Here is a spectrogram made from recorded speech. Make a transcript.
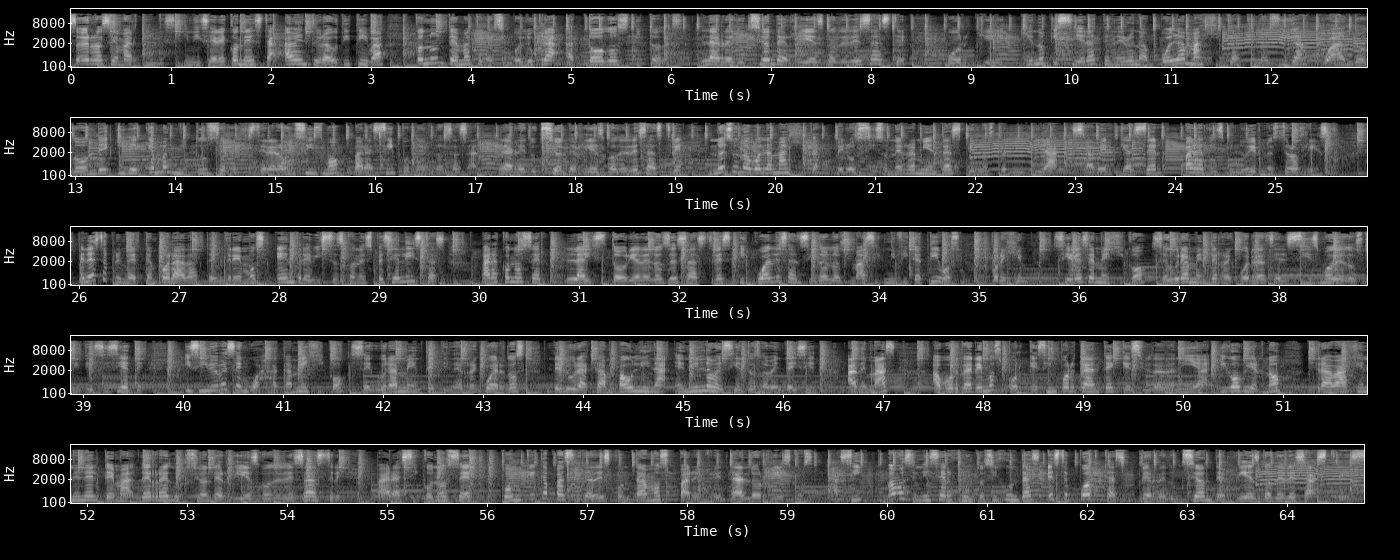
soy Rocío Martínez. Iniciaré con esta aventura auditiva con un tema que nos involucra a todos y todas, la reducción de riesgo de desastre. Porque, ¿quién no quisiera tener una bola mágica que nos diga cuándo, dónde y de qué magnitud se registrará un sismo para así ponernos a salvo? La reducción de riesgo de desastre no es una bola mágica, pero sí son herramientas que nos permitirá saber qué hacer para disminuir nuestro riesgo. En esta primera temporada tendremos entrevistas con especialistas para conocer la historia de los desastres y cuáles han sido los más significativos. Por ejemplo, si eres de México, seguramente recuerdas el sismo de 2017 y si vives en Oaxaca, México, seguramente tienes recuerdos del huracán Paulina en 1997. Además, abordaremos por qué es importante que ciudadanía y gobierno trabajen en el tema de reducción de riesgo de desastre, para así conocer con qué capacidades contamos para enfrentar los riesgos. Así, vamos a iniciar juntos y juntas este podcast de reducción de riesgo de desastres.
